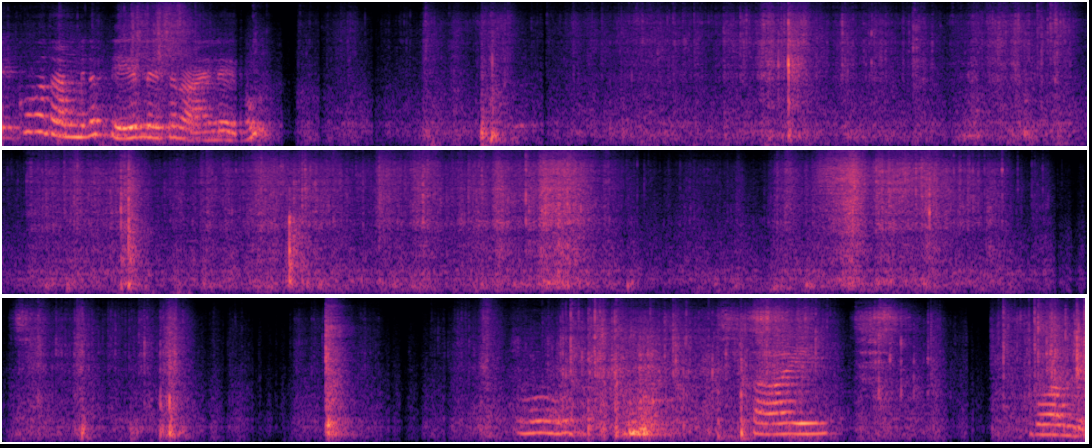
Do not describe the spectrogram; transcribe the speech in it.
ఎక్కువ దాని మీద పేర్లు అయితే రాయలేదు హాయ్ బాగుంది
